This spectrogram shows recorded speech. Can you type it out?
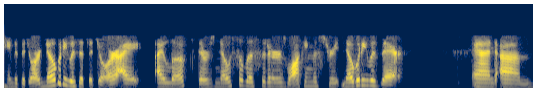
came to the door. Nobody was at the door. I I looked, there was no solicitors walking the street. Nobody was there. And um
